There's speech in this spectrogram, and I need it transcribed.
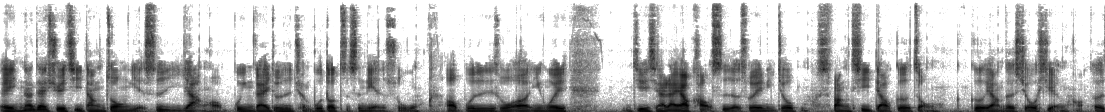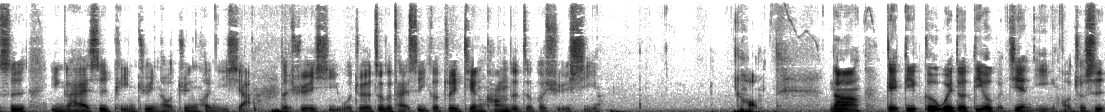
诶，那在学习当中也是一样哦，不应该就是全部都只是念书哦，不是说因为接下来要考试了，所以你就放弃掉各种各样的休闲哈，而是应该还是平均哈，均衡一下的学习。我觉得这个才是一个最健康的这个学习。好，那给第各位的第二个建议哦，就是。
